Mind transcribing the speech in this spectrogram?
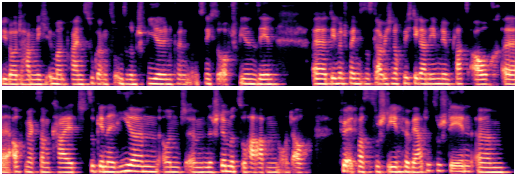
die Leute haben nicht immer einen freien Zugang zu unseren Spielen, können uns nicht so oft spielen sehen. Äh, dementsprechend ist es, glaube ich, noch wichtiger, neben dem Platz auch äh, Aufmerksamkeit zu generieren und ähm, eine Stimme zu haben und auch für etwas zu stehen, für Werte zu stehen. Ähm,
